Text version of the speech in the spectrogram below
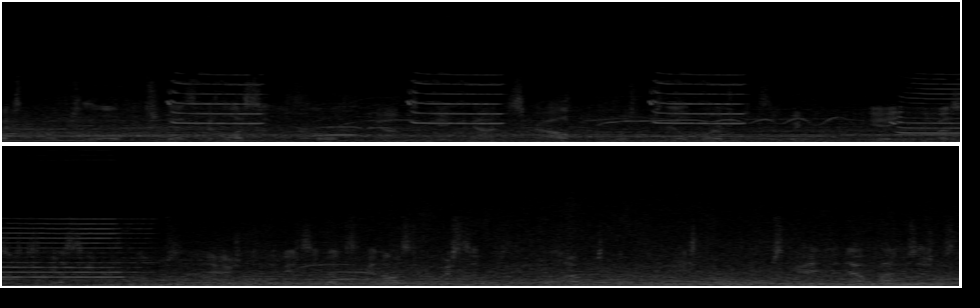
next month is all that she has been lesson for all the young taking on scalp and was retail budgets that we can create the vessels to guess in the clubs the national events of Mexican Austin Western. Allow the police to work skin and outbound.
